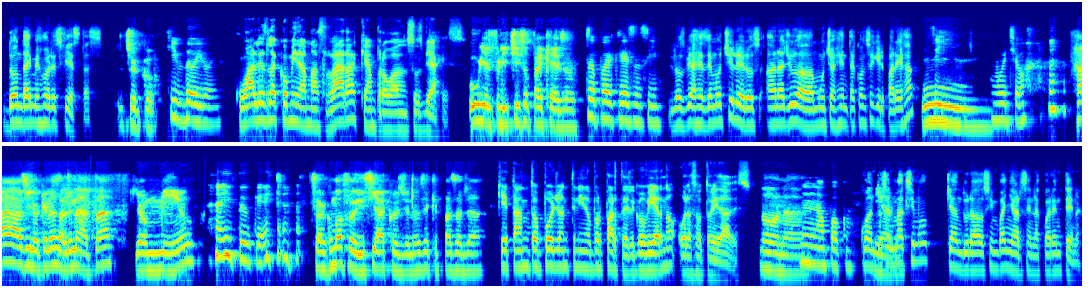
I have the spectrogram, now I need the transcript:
¿dónde hay mejores fiestas? Choco. Keep the going. ¿Cuál es la comida más rara que han probado en sus viajes? Uy, el frichi sopa de queso. Sopa de queso, sí, ¿Los viajes de mochileros han ayudado a mucha gente a conseguir pareja? Uh. mucho. Ah, sino que no sale nada. Dios mío. ¿Y tú qué? Son como afrodisíacos, yo no sé qué pasa allá. ¿Qué tanto apoyo han tenido por parte del gobierno o las autoridades? No, nada. No, poco. ¿Cuánto es el máximo que han durado sin bañarse en la cuarentena?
